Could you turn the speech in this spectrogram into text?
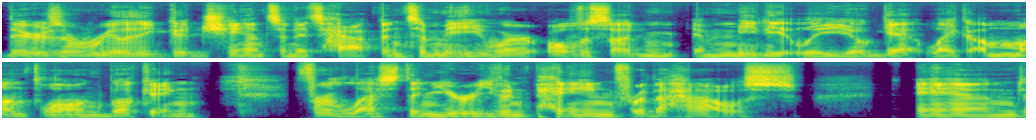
there's a really good chance and it's happened to me where all of a sudden immediately you'll get like a month long booking for less than you're even paying for the house. And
